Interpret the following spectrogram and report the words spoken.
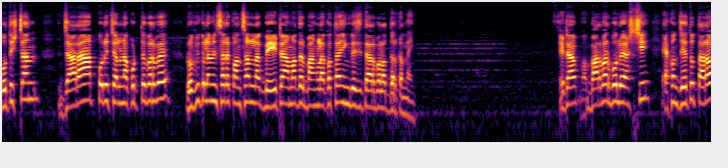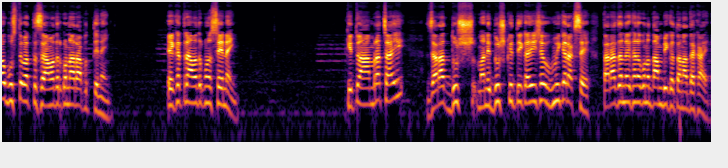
প্রতিষ্ঠান যারা পরিচালনা করতে পারবে, রফিকুল আমিন স্যারের কনসার্ন লাগবে, এটা আমাদের বাংলা কথা, ইংরেজিতে আর বলার দরকার নাই। এটা বারবার বলে আসছি। এখন যেহেতু তারাও বুঝতে পারতেছে, আমাদের কোনো আর আপত্তি নেই। এক্ষেত্রে আমাদের কোনো সে নাই। কিন্তু আমরা চাই, যারা দুষ মানে দুষ্কৃতিকারী হিসেবে ভূমিকা রাখছে, তারা যেন এখানে কোনো দাম্ভিকতা না দেখায়।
